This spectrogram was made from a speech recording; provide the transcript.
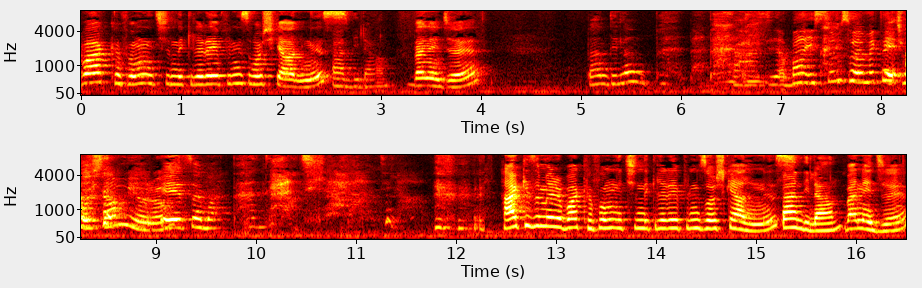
merhaba. Kafamın içindekilere hepiniz hoş geldiniz. Ben Dilan. Ben Ece. Ben Dilan. Ben, ya ben ismimi söylemekten hiç hoşlanmıyorum. ASMR. Ben Dilan. Herkese merhaba. Kafamın içindekilere hepiniz hoş geldiniz. Ben Dilan. Ben Ece.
